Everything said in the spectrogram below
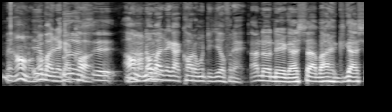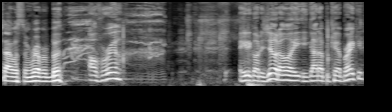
Man, I don't know It nobody that got caught. bullshit. I don't Nah, I know know nobody that got caught and went to jail for that. I know a nigga got shot by got shot with some rubber bullets. Oh, for real? he didn't go to jail though. He he got up and kept breaking.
